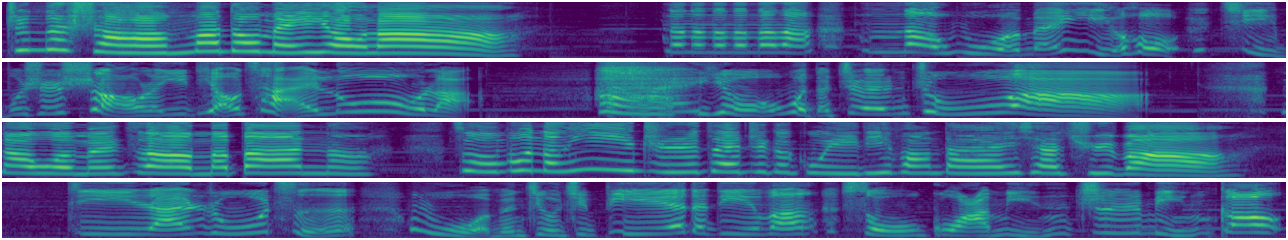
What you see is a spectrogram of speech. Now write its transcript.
真的什么都没有了。那那那那那那那我们以后岂不是少了一条财路了？哎呦，我的珍珠啊！那我们怎么办呢？总不能一直在这个鬼地方待下去吧？既然如此，我们就去别的地方搜刮民脂民膏，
